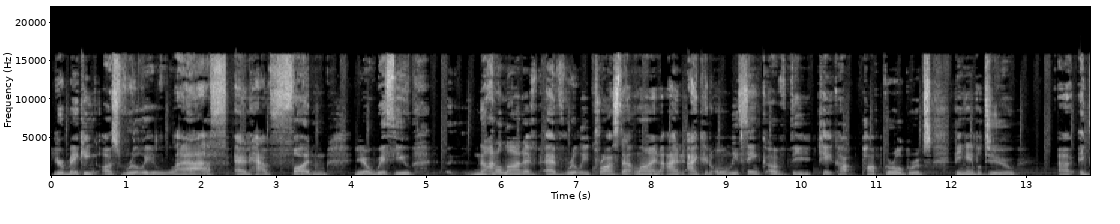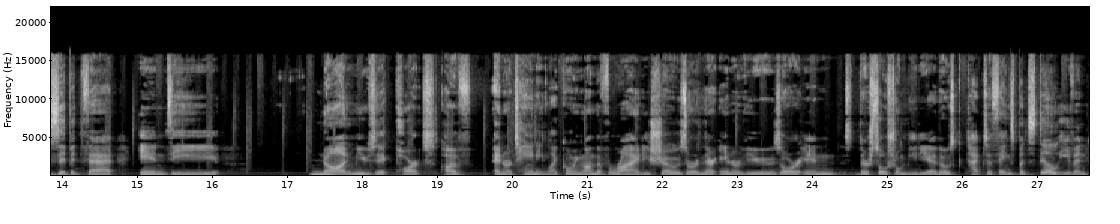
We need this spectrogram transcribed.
you're making us really laugh and have fun, you know, with you. Not a lot have, have really crossed that line. I, I can only think of the K-pop pop girl groups being able to uh, exhibit that in the non-music parts of entertaining, like going on the variety shows or in their interviews or in their social media, those types of things. But still, even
